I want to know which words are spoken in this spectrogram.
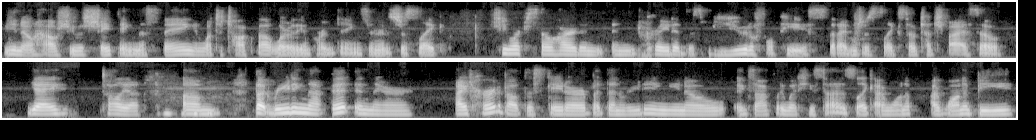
you know how she was shaping this thing and what to talk about what are the important things. And it's just like she worked so hard and, and created this beautiful piece that i'm just like so touched by. So yay talia. Um, but reading that bit in there i'd heard about the skater but then reading you know exactly what he says like i want to i want to be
